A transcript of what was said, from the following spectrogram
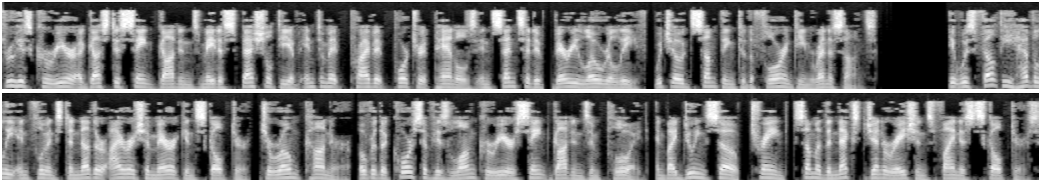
Through his career Augustus St. Gaudens made a specialty of intimate private portrait panels in sensitive, very low relief, which owed something to the Florentine Renaissance. It was felt he heavily influenced another Irish-American sculptor, Jerome Connor. Over the course of his long career St. Gaudens employed, and by doing so, trained, some of the next generation's finest sculptors.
